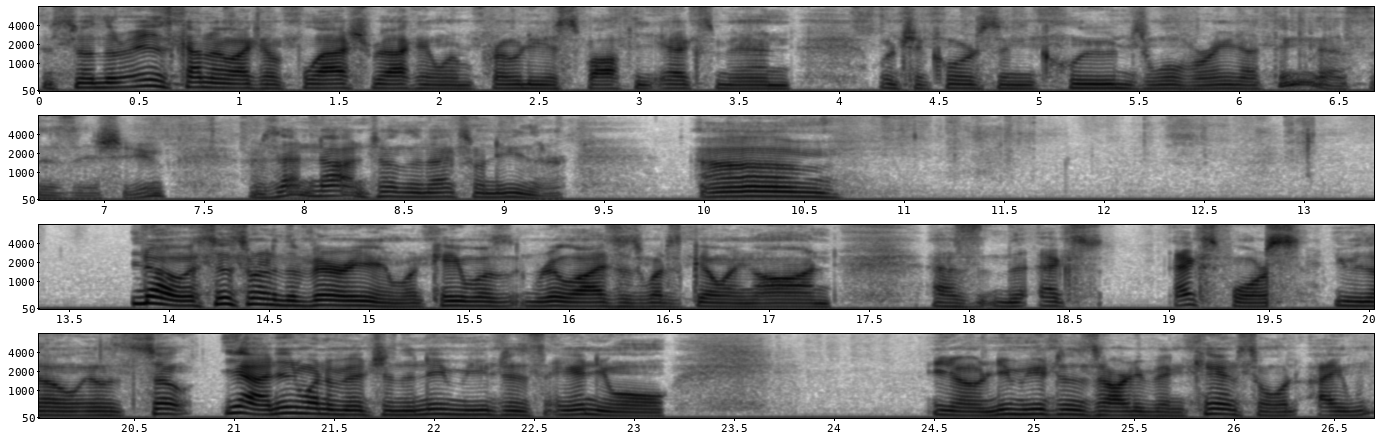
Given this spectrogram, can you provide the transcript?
and so there is kind of like a flashback of when Proteus fought the X-Men, which of course includes Wolverine. I think that's this issue. Or is that not until the next one either? Um, no, it's this one at the very end when Cable realizes what's going on as the X X Force, even though it was so. Yeah, I didn't want to mention the New Mutants annual. You know, New Mutants already been canceled. I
